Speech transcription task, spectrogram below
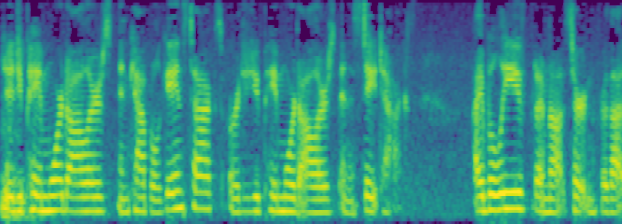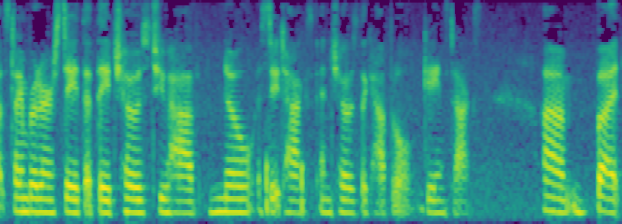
Did you pay more dollars in capital gains tax or did you pay more dollars in estate tax? I believe, but I'm not certain for that Steinbrenner estate that they chose to have no estate tax and chose the capital gains tax. Um, but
